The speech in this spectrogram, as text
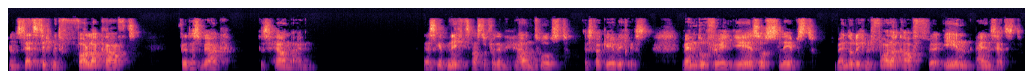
Und setz dich mit voller Kraft für das Werk des Herrn ein. Es gibt nichts, was du für den Herrn tust, das vergeblich ist. Wenn du für Jesus lebst, wenn du dich mit voller Kraft für ihn einsetzt,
